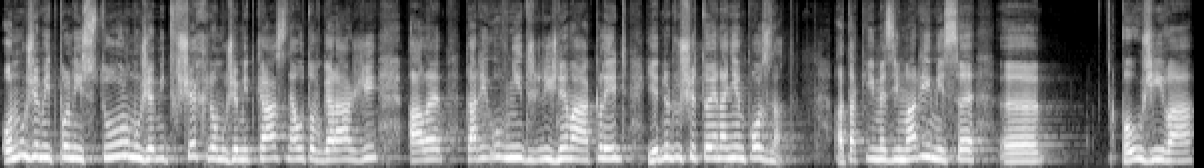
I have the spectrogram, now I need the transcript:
On může mít plný stůl, může mít všechno, může mít krásné auto v garáži, ale tady uvnitř, když nemá klid, jednoduše to je na něm poznat. A taky mezi mladými se e, používá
